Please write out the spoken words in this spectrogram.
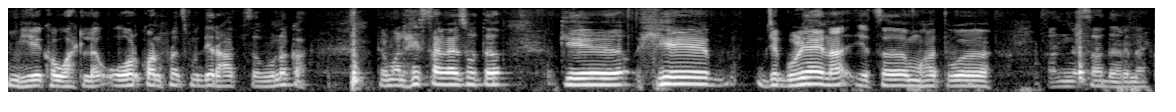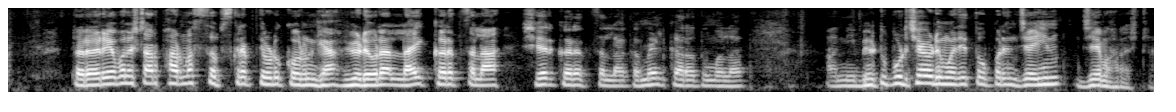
मी हे खाऊ वाटलं ओव्हर कॉन्फिडन्समध्ये राहत जाऊ नका. तर मला हे सांगायचं होतं की हे जे गुळे आहे ना याचं महत्त्व साधारण आहे. तर रेबल स्टार फार्मस सबस्क्राईब तेवढं करून घ्या. व्हिडिओला लाईक करत चला शेअर करत चला कमेंट करा तुम्हाला. आणि भेटू पुढच्या व्हिडिओमध्ये. तोपर्यंत जय हिंद जय महाराष्ट्र.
